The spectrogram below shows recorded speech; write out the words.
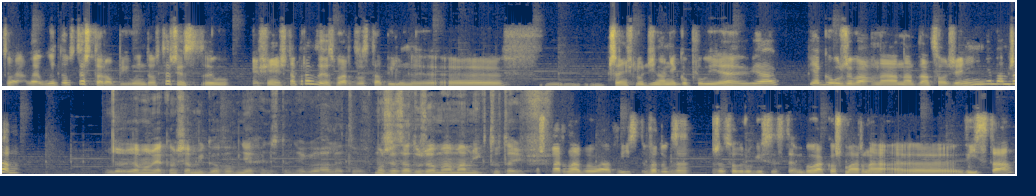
Słuchaj, ale Windows też to robi. Windows też jest, sieć naprawdę jest bardzo stabilny. E, część ludzi na niego pluje. Ja, ja go używam na, na, na co dzień i nie mam żadnych no, ja mam jakąś amigową niechęć do niego, ale to może za dużo mam amig tutaj. Koszmarna była Vista, według że co drugi system. Była koszmarna e, Vista,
